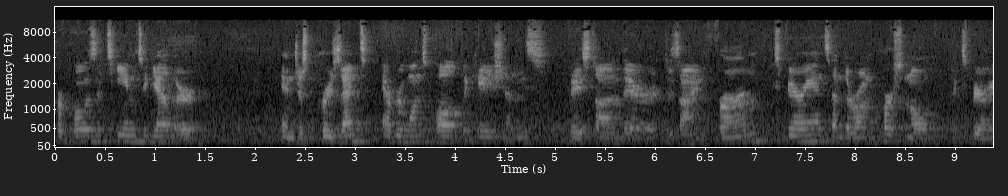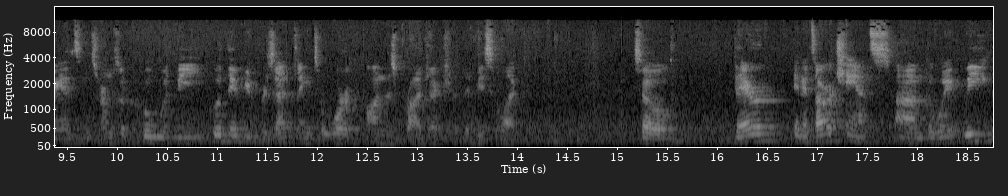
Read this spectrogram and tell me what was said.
propose a team together and just present everyone's qualifications based on their design firm experience and their own personal experience in terms of who would be, who they'd be presenting to work on this project should they be selected. So there, and it's our chance, um, the way we,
